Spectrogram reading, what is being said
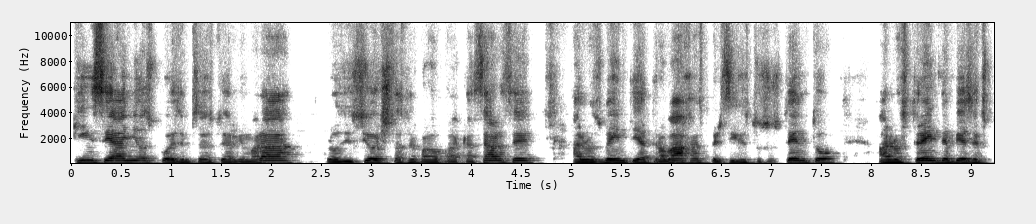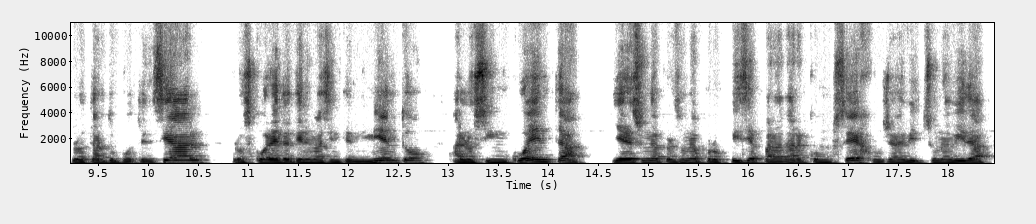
15 años puedes empezar a estudiar Gemara, los 18 estás preparado para casarse, a los 20 ya trabajas, persigues tu sustento, a los 30 empiezas a explotar tu potencial, a los 40 tienes más entendimiento, a los 50 ya eres una persona propicia para dar consejos, ya visto una vida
